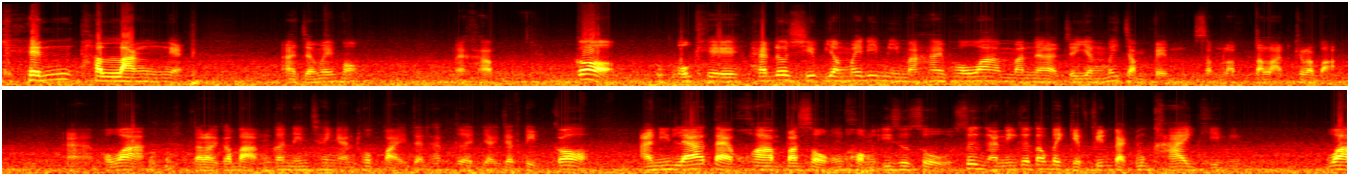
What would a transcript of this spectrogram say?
เค้นพลังเนี่ยอาจจะไม่เหมาะ นะครับ ก็โอเค paddle shift ยังไม่ได้มีมาให้เพราะว่ามันอาจจะยังไม่จำเป็นสำหรับตลาดกระบะอ่าเพราะว่าตลาดกระบะมันก็เน้นใช้งานทั่วไป แต่ถ้าเกิดอยากจะติดก็ อันนี้แล้วแต่ความประสงค์ของ Isuzu ซึ่งอันนี้ก็ต้องไปเก็บฟีดแบ็ลูกค้าอีกทีนึงว่า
